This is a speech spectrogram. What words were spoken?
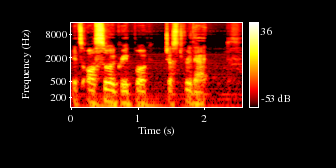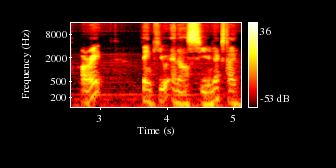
it's also a great book just for that. All right. Thank you, and I'll see you next time.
